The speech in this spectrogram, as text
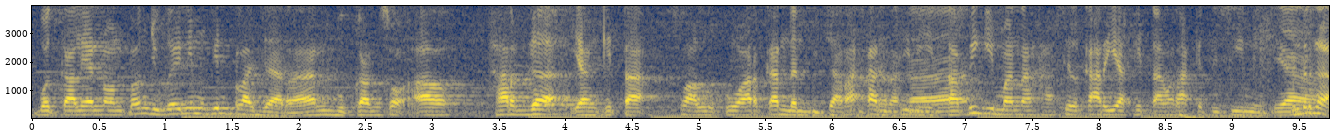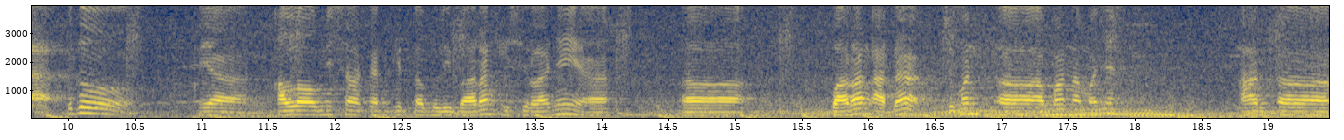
Buat kalian nonton juga ini mungkin pelajaran, bukan soal harga yang kita selalu keluarkan dan bicarakan, di sini, Bicarakan. tapi gimana hasil karya kita rakit di sini. ya Bener nggak? Betul ya kalau misalkan kita beli barang istilahnya ya eh, barang ada cuman eh, apa namanya har- eh,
